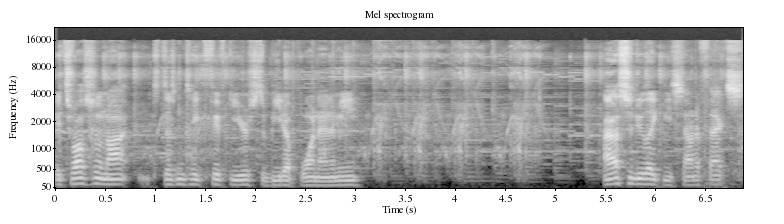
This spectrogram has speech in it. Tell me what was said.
It's also not. It doesn't take 50 years to beat up one enemy. I also do like these sound effects.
